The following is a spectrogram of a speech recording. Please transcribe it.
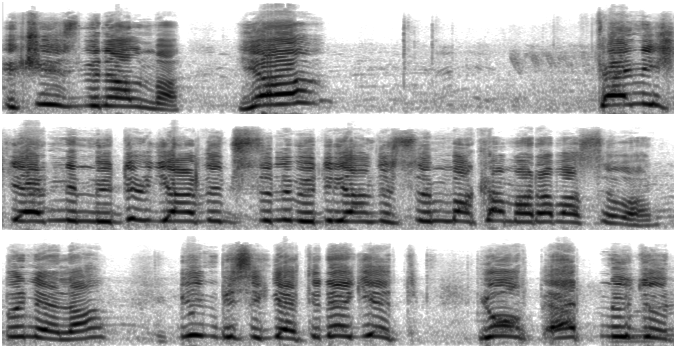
200 bin alma. Ya fen işlerinin müdür yardımcısının müdür yardımcısının makam arabası var. Bu ne lan? Bin bisikletine git. Yok hep müdür.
